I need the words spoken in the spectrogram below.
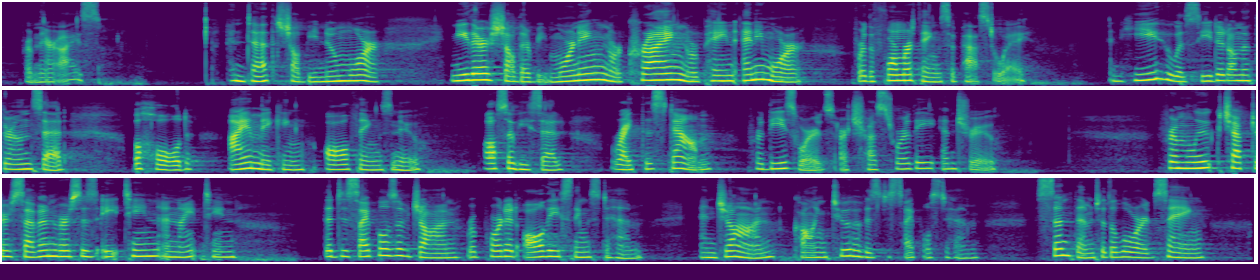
from their eyes. And death shall be no more, neither shall there be mourning, nor crying, nor pain any more, for the former things have passed away. And he who was seated on the throne said, Behold, I am making all things new. Also he said, Write this down, for these words are trustworthy and true. From Luke chapter 7, verses 18 and 19. The disciples of John reported all these things to him, and John, calling two of his disciples to him, sent them to the Lord, saying,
